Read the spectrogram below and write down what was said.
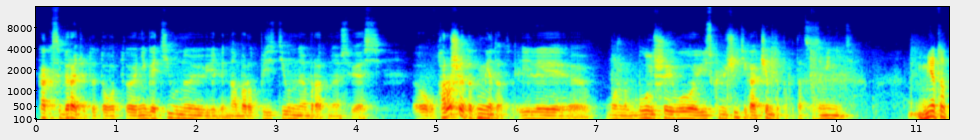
как собирать вот эту вот негативную или наоборот позитивную обратную связь? Э, Хороший этот метод или можно лучше его исключить и как чем-то попытаться заменить? Метод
